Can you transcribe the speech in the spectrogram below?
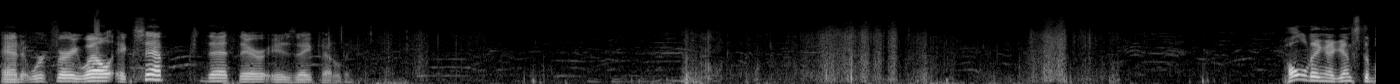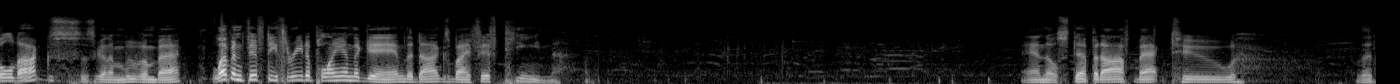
and it worked very well. Except that there is a penalty. Holding against the Bulldogs is going to move them back. 11.53 to play in the game. The Dogs by 15. And they'll step it off back to the,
